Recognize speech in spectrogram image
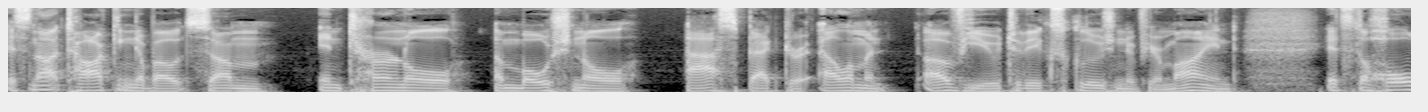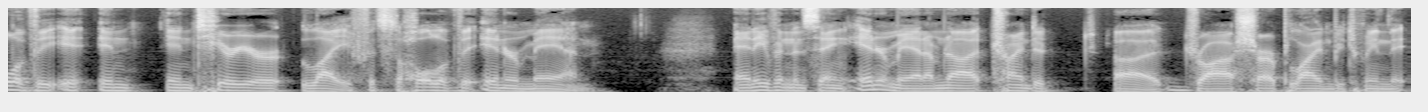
it's not talking about some internal emotional aspect or element of you to the exclusion of your mind. It's the whole of the in, interior life. It's the whole of the inner man. And even in saying inner man, I'm not trying to uh, draw a sharp line between the,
